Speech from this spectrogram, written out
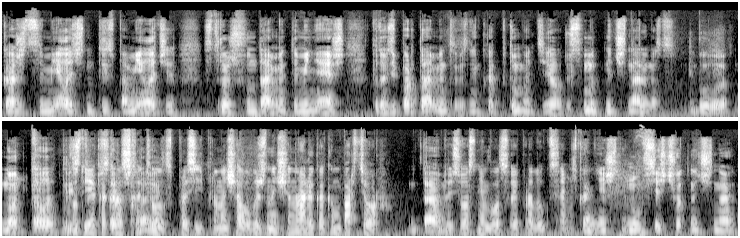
Кажется мелочь, но ты по мелочи строишь фундамент, и меняешь, потом департаменты возникают, потом отделы. То есть мы начинали, у нас было 0, стало 350 Вот я как раз человек. хотел спросить про начало. Вы же начинали как импортер. Да. То есть у вас не было своей продукции. Конечно. Ну, все с чего-то начинают.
